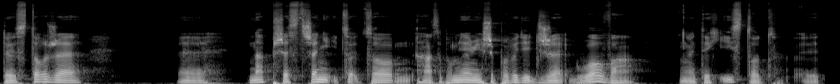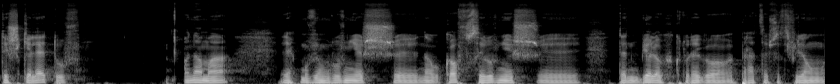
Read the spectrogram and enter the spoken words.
to jest to, że na przestrzeni, i co, co aha, zapomniałem jeszcze powiedzieć, że głowa tych istot, tych szkieletów, ona ma jak mówią również y, naukowcy, również ten biolog, którego pracę przed chwilą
